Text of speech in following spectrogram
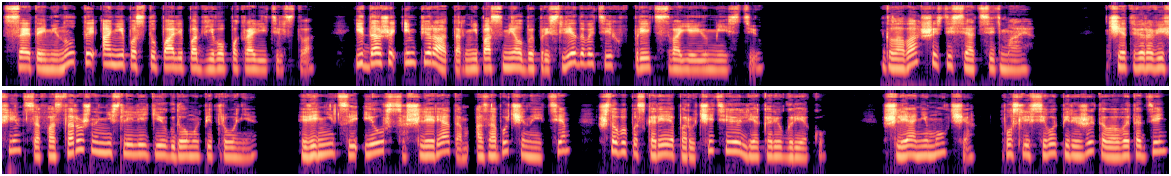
С этой минуты они поступали под его покровительство, и даже император не посмел бы преследовать их впредь своею местью. Глава 67 Четверо вифинцев осторожно несли легию к дому Петрония. Вениций и Урс шли рядом, озабоченные тем, чтобы поскорее поручить ее лекарю-греку. Шли они молча. После всего пережитого в этот день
